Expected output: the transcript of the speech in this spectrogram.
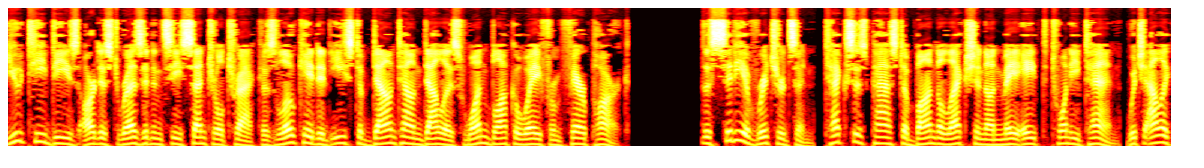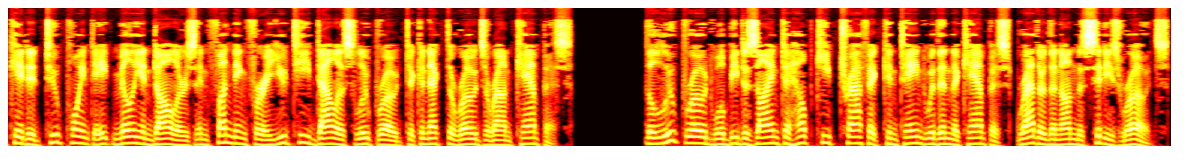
UTD's Artist Residency Central Track is located east of downtown Dallas one block away from Fair Park. The city of Richardson, Texas passed a bond election on May 8, 2010, which allocated $2.8 million in funding for a UT Dallas Loop Road to connect the roads around campus. The Loop Road will be designed to help keep traffic contained within the campus, rather than on the city's roads.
